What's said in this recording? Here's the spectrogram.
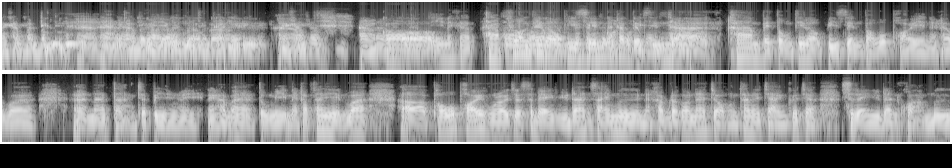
นะครับบันทึกอ่าอ่านะครับก็เริ่มบันทึกได้เลยนะครับอ่าก็แบบนี้นะครับช่วงที่เราพรีเซนต์นะครับเดี๋ยวผมจะข้ามไปตรงที่เราพรีเซนต์ powerpoint นะครับว่าอ่าหน้าต่างจะเป็นยังไงนะครับอ่าตรงนี้นะครับท่านจะเห็นว่าอ่า powerpoint ของเราจะแสดงอยู่ด้านซ้ายมือนะครับแล้วก็หน้าจอของท่านอาจารย์ก็จะแสดงอยู่ด้านขวามือ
